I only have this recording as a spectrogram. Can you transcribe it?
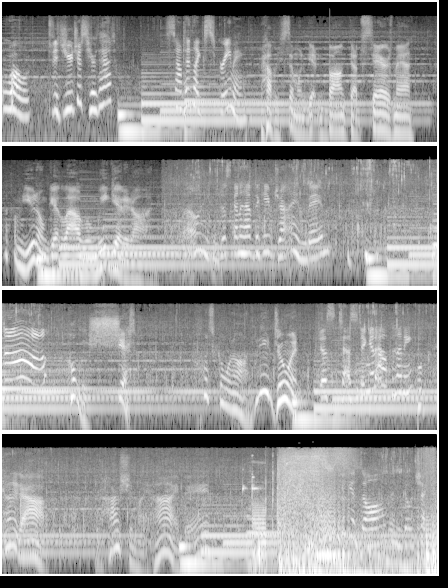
Whoa, did you just hear that? Sounded like screaming. Probably someone getting bonked upstairs, man. How come you don't get loud when we get it on? Well, you're just gonna have to keep trying, babe. No! Holy shit! What's going on? What are you doing? Just testing it out, honey. Well, cut it out. You're harshing my high, babe. Be a doll and go check the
